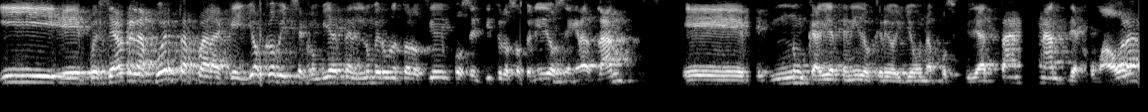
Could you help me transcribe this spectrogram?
Y eh, pues se abre la puerta para que Djokovic se convierta en el número uno de todos los tiempos en títulos obtenidos en Grand Slam. Eh, nunca había tenido, creo yo, una posibilidad tan amplia como ahora.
